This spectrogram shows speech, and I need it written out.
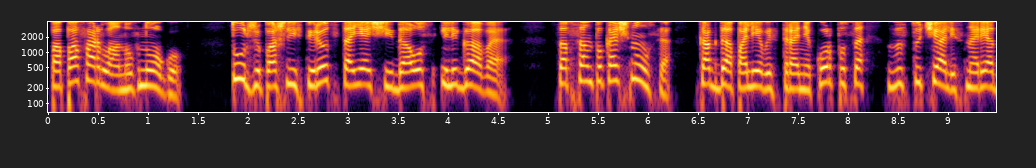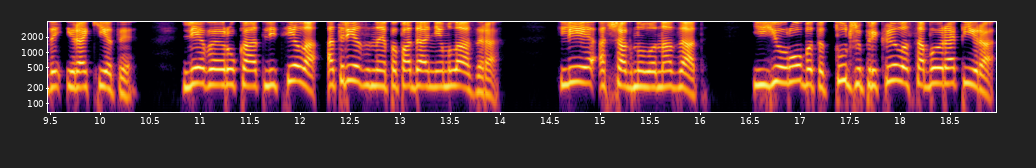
попав Орлану в ногу. Тут же пошли вперед стоящие Даос и Легавая. Сапсан покачнулся, когда по левой стороне корпуса застучали снаряды и ракеты. Левая рука отлетела, отрезанная попаданием лазера. Лея отшагнула назад. Ее робота тут же прикрыла собой рапира,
